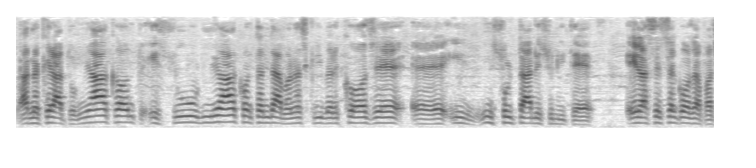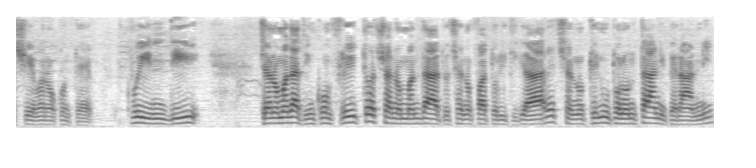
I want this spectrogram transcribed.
hanno creato il mio account e sul mio account andavano a scrivere cose eh, in- insultari su di te e la stessa cosa facevano con te. Quindi ci hanno mandato in conflitto, ci hanno mandato, ci hanno fatto litigare, ci hanno tenuto lontani per anni.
